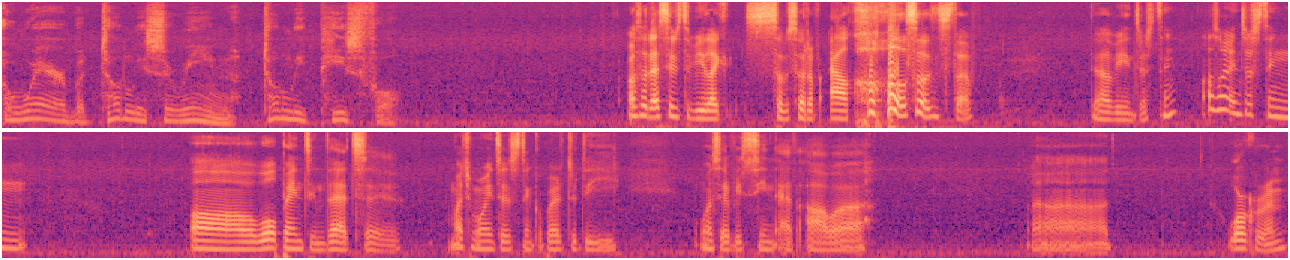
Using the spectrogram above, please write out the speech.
Aware but totally serene, totally peaceful. Also, that seems to be like some sort of alcohol and stuff. That'll be interesting. Also, interesting uh, wall painting that's uh, much more interesting compared to the ones that we've seen at our uh, workroom.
